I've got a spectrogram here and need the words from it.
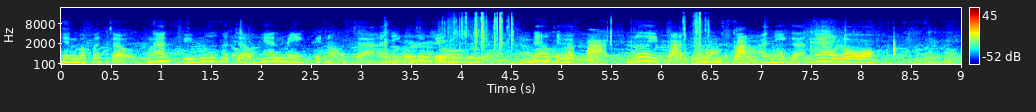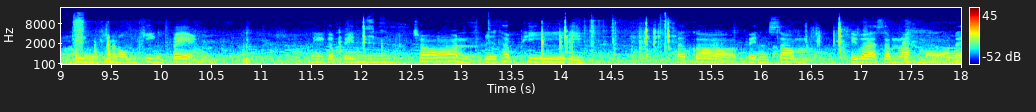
เห็นว่าเขาเจ้างานฝีมือเขาเจ้าแฮนด์เมดพี่น้องจ้ะอันนี้ก็จะเป็นแนวที่ว่าปาดเนยปาดขนมปัง อันนี้ก็แนวรอกิ่งขนมกิ่งแป้งนี่ก็เป็นช้อนหรือทัพพี แล้วก็เป็นซ่อมที่ว่าสำหรับหมอใด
